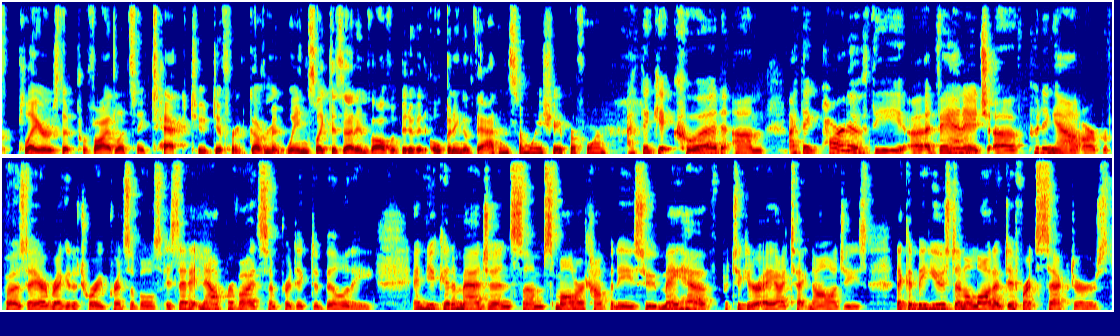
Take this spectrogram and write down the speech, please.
of players that provide, let's say, tech to different government wings? Like, does that involve a bit of an opening of that in some way, shape, or form? I think it could. Um, I think part of the uh, advantage of putting out our proposed AI regulatory principles is that it now provides some predictability. And you can imagine some smaller companies who may have particular AI technologies that could be used in a lot of different sectors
